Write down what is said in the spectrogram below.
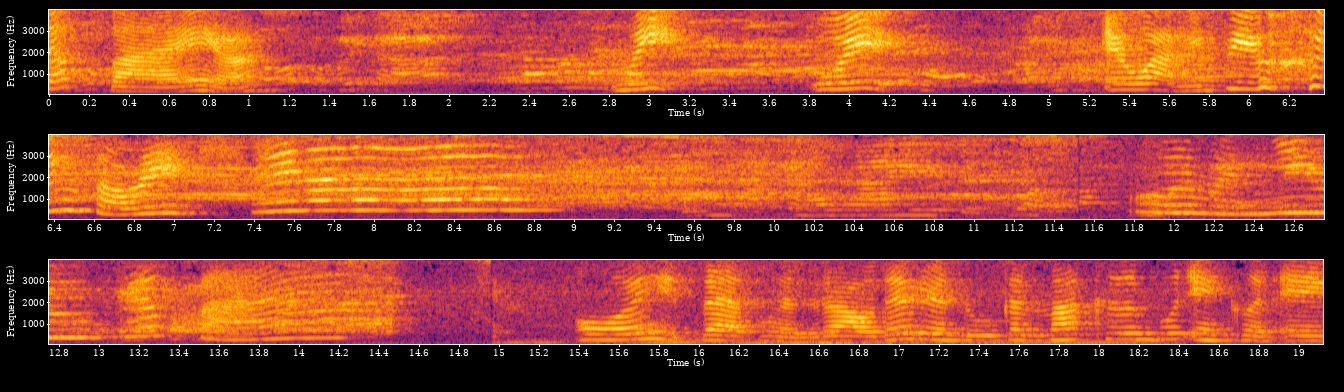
ก็ปายเหรอ อุ๊ย อุ๊ย เอวหวานมิซิว sorry ไม่น่ารัก Hôm nay chỉnh giờ โอ้ยเหมือนยิวก็ปายโอ้ย แบบเหมือนเราได้เรียนรู้กันมากขึ้น พูดเองเขินเอง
